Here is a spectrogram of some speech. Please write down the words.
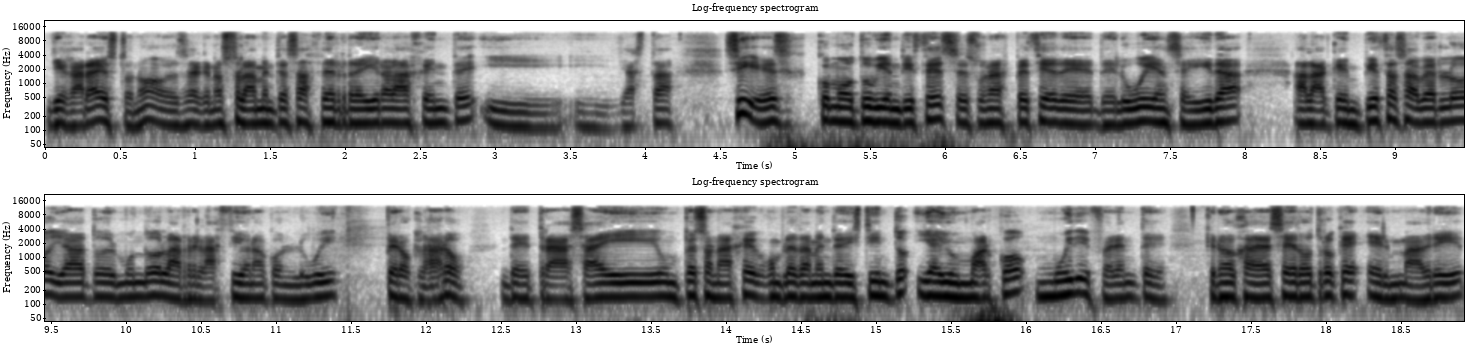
llegar a esto, ¿no? O sea, que no solamente es hacer reír a la gente y, y ya está. Sí, es como tú bien dices, es una especie de, de Louis enseguida, a la que empiezas a verlo, ya todo el mundo la relaciona con Louis, pero claro, detrás hay un personaje completamente distinto y hay un marco muy diferente, que no deja de ser otro que el Madrid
